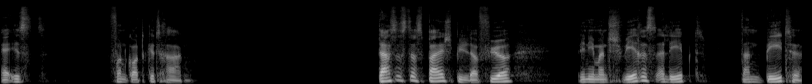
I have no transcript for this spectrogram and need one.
Er ist von Gott getragen. Das ist das Beispiel dafür, wenn jemand Schweres erlebt, dann bete,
